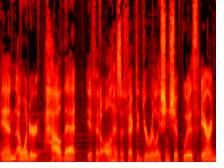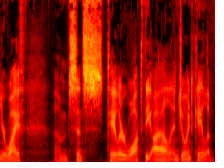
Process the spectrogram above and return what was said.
and I wonder how that, if at all, has affected your relationship with Erin, your wife um, since Taylor walked the aisle and joined Caleb.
